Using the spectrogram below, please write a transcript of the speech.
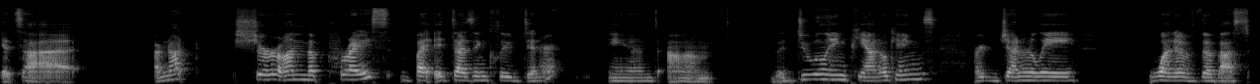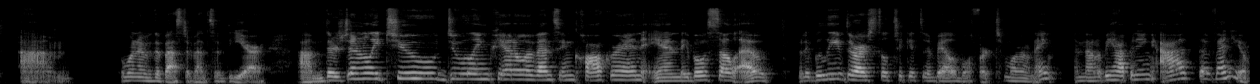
It's, uh, I'm not sure on the price, but it does include dinner. And um, the dueling piano kings are generally one of the best um, one of the best events of the year. Um, there's generally two dueling piano events in Cochrane, and they both sell out. But I believe there are still tickets available for tomorrow night, and that'll be happening at the venue.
